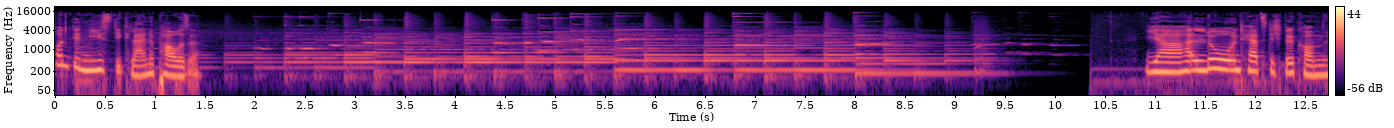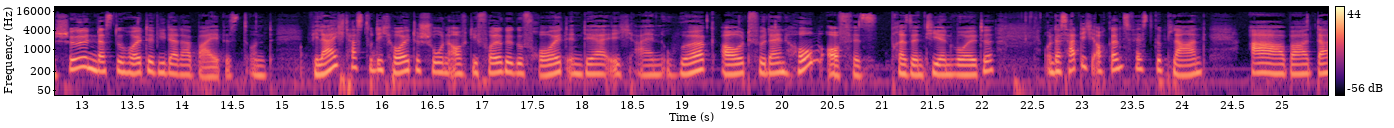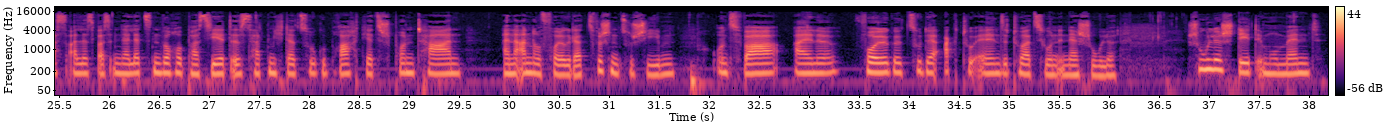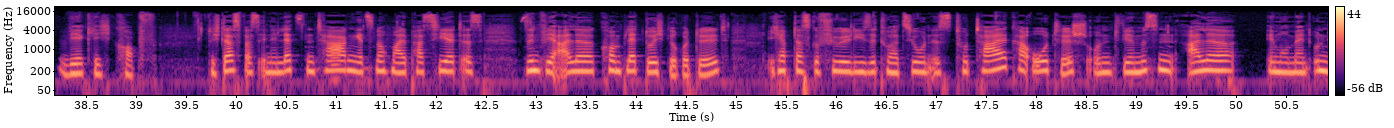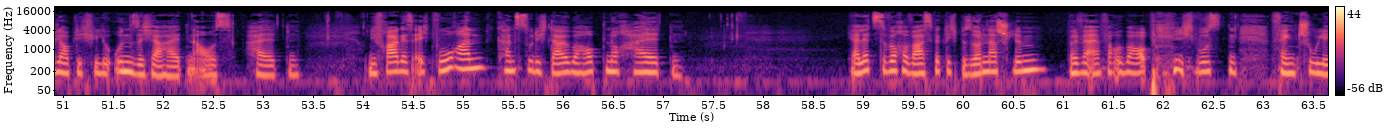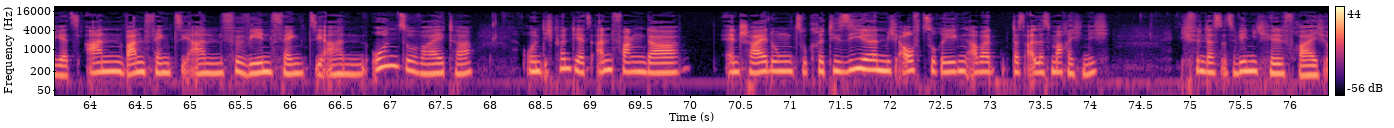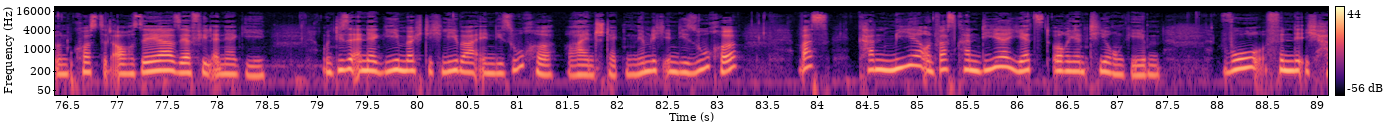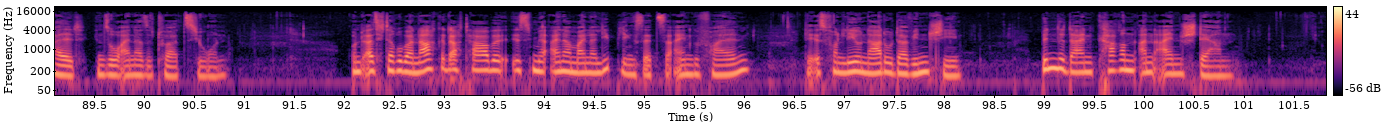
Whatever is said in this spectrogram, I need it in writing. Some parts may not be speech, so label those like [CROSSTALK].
und genieß die kleine Pause. Ja, hallo und herzlich willkommen. Schön, dass du heute wieder dabei bist. Und vielleicht hast du dich heute schon auf die Folge gefreut, in der ich ein Workout für dein Homeoffice präsentieren wollte. Und das hatte ich auch ganz fest geplant. Aber das alles, was in der letzten Woche passiert ist, hat mich dazu gebracht, jetzt spontan eine andere Folge dazwischen zu schieben. Und zwar eine Folge zu der aktuellen Situation in der Schule. Schule steht im Moment wirklich Kopf. Durch das, was in den letzten Tagen jetzt nochmal passiert ist, sind wir alle komplett durchgerüttelt. Ich habe das Gefühl, die Situation ist total chaotisch und wir müssen alle im Moment unglaublich viele Unsicherheiten aushalten. Und die Frage ist echt, woran kannst du dich da überhaupt noch halten? Ja, letzte Woche war es wirklich besonders schlimm, weil wir einfach überhaupt [LAUGHS] nicht wussten, fängt Schule jetzt an, wann fängt sie an, für wen fängt sie an und so weiter. Und ich könnte jetzt anfangen, da Entscheidungen zu kritisieren, mich aufzuregen, aber das alles mache ich nicht. Ich finde, das ist wenig hilfreich und kostet auch sehr, sehr viel Energie. Und diese Energie möchte ich lieber in die Suche reinstecken, nämlich in die Suche, was kann mir und was kann dir jetzt Orientierung geben? Wo finde ich Halt in so einer Situation? Und als ich darüber nachgedacht habe, ist mir einer meiner Lieblingssätze eingefallen. Der ist von Leonardo da Vinci. Binde deinen Karren an einen Stern.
